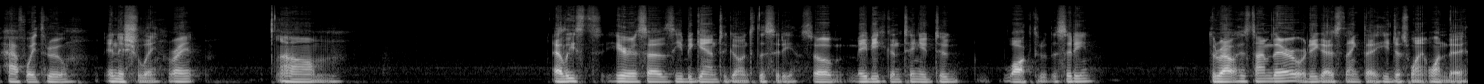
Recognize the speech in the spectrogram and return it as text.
halfway through initially, right? Um, at least here it says he began to go into the city. So maybe he continued to walk through the city throughout his time there, or do you guys think that he just went one day?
